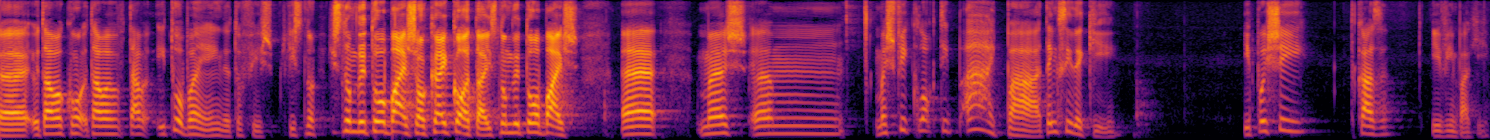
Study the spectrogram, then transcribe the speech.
Uh, eu estava com. Tava, tava, e estou bem ainda, estou fixe. Porque isso não, isso não me deitou abaixo, ok, Cota? Isso não me deitou abaixo. Uh, mas. Um, mas fico logo tipo, ai pá, tenho que sair daqui. E depois saí de casa e vim para aqui.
